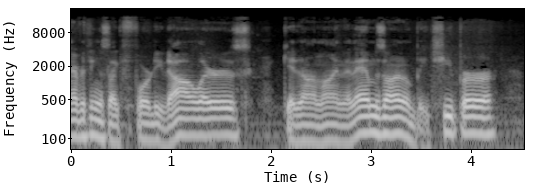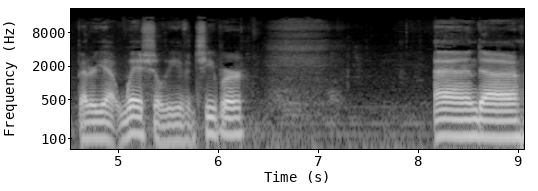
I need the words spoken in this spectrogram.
Everything is like $40. Get it online at Amazon, it'll be cheaper. Better yet, Wish, it'll be even cheaper. And, uh,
